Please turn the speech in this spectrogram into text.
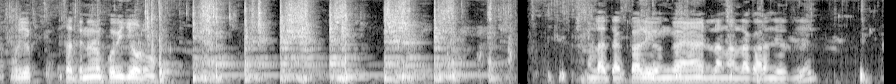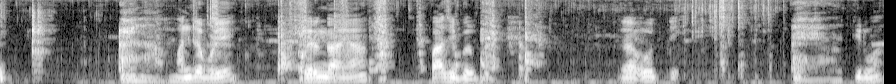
அப்படியே சத்து நேரம் கொதிக்க விடுவோம். நல்லா தக்காளி வெங்காயம் எல்லாம் நல்லா கரைஞ்சிருச்சு மஞ்சள் பொடி பெருங்காயம் பாசிப்பருப்பு. இதை ஊற்றி ஊற்றிடுவோம்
